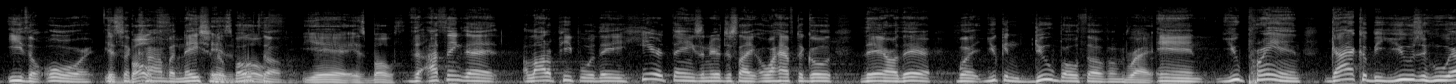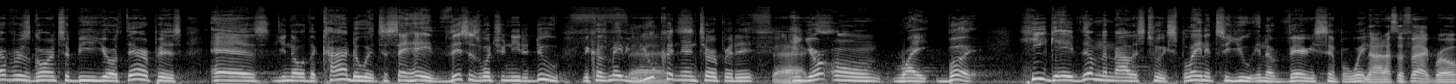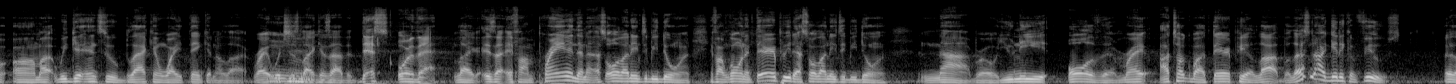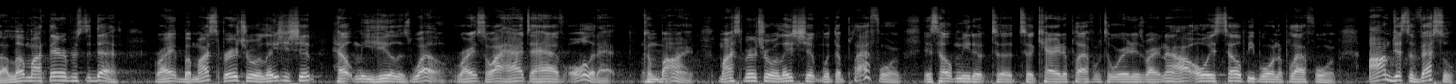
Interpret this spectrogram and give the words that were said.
either or. It's, a both. combination It's of both, of them. Yeah, it's both. The, I think that a lot of people they hear things and they're just like, "Oh, I have to go there or there," but you can do both of them. Right. And you praying, God could be using whoever is going to be your therapist as you know the conduit to say, "Hey, this is what you need to do," because maybe you couldn't interpret it in your own right, but he gave them the knowledge to explain it to you in a very simple way. Nah, that's a fact, bro. Um, I, we get into black and white thinking a lot, right? Which is Mm. like, it's either this or that. Like, is that if I'm praying, then that's all I need to be doing. If I'm going to therapy, that's all I need to be doing. Nah, bro. You need all of them, right? I talk about therapy a lot, but let's not get it confused. Because I love my therapist to death, right? But my spiritual relationship helped me heal as well, right? So I had to have all of that combined. My spiritual relationship with the platform has helped me to, to, to carry the platform to where it is right now. I always tell people on the platform, I'm just a vessel.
